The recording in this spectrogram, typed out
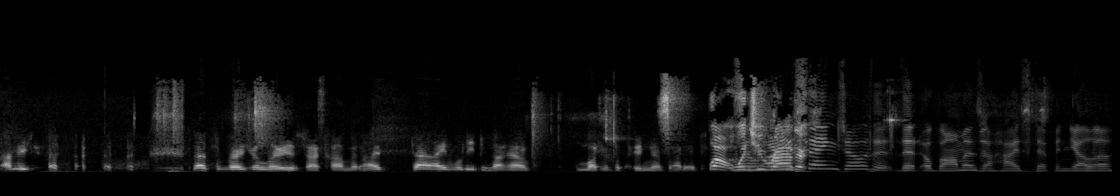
I mean, that's a very hilarious uh, comment. I that I really do not have much of an opinion about it. Well, would So you are rather? you saying, Joe, that, that Obama is a high step in yellow?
